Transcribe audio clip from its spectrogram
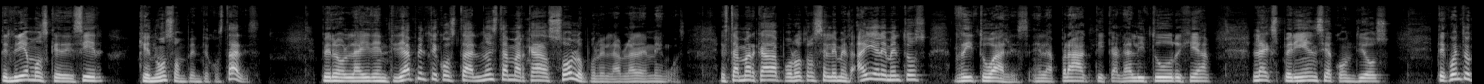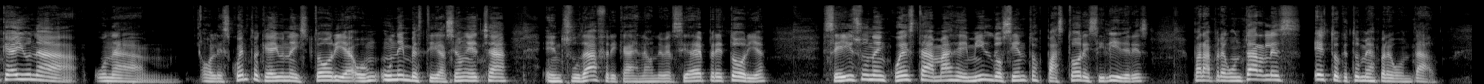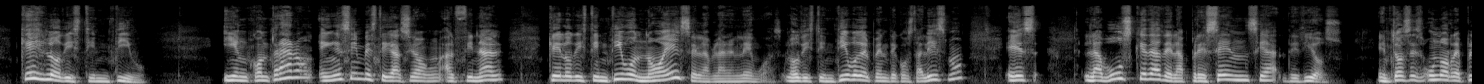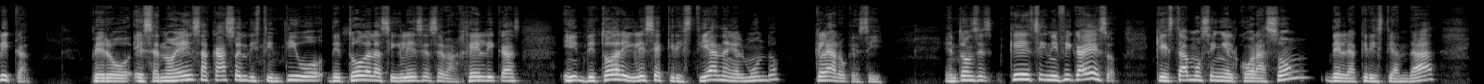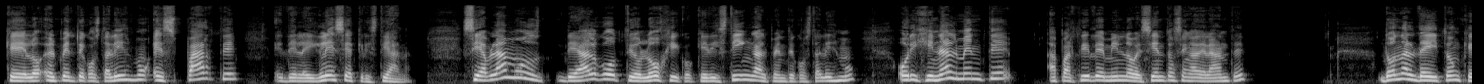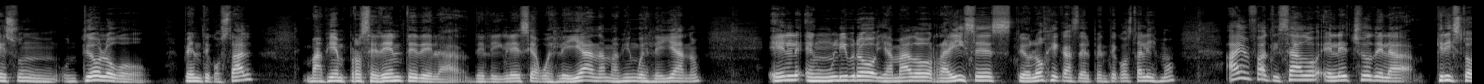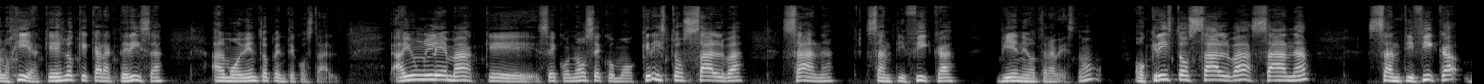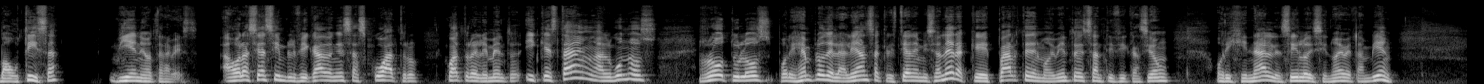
tendríamos que decir que no son pentecostales. Pero la identidad pentecostal no está marcada solo por el hablar en lenguas, está marcada por otros elementos. Hay elementos rituales en la práctica, la liturgia, la experiencia con Dios. Te cuento que hay una, una o les cuento que hay una historia, una investigación hecha en Sudáfrica, en la Universidad de Pretoria. Se hizo una encuesta a más de 1.200 pastores y líderes para preguntarles esto que tú me has preguntado. ¿Qué es lo distintivo? Y encontraron en esa investigación al final que lo distintivo no es el hablar en lenguas. Lo distintivo del pentecostalismo es la búsqueda de la presencia de Dios. Entonces uno replica, pero ese no es acaso el distintivo de todas las iglesias evangélicas y de toda la iglesia cristiana en el mundo? Claro que sí. Entonces, ¿qué significa eso? Que estamos en el corazón de la cristiandad, que el pentecostalismo es parte de la iglesia cristiana. Si hablamos de algo teológico que distinga al pentecostalismo, originalmente, a partir de 1900 en adelante, Donald Dayton, que es un, teólogo pentecostal, más bien procedente de la, de la iglesia wesleyana, más bien wesleyano, él en un libro llamado Raíces Teológicas del Pentecostalismo, ha enfatizado el hecho de la cristología, que es lo que caracteriza al movimiento pentecostal. Hay un lema que se conoce como Cristo salva, sana, santifica, viene otra vez, ¿no? O Cristo salva, sana, santifica, bautiza, viene otra vez. ahora se ha simplificado en esas cuatro, cuatro elementos y que está en algunos rótulos, por ejemplo, de la Alianza Cristiana y Misionera, que es parte del movimiento de santificación original del siglo XIX también.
